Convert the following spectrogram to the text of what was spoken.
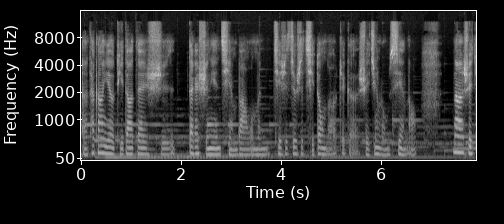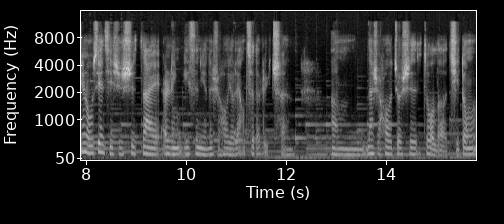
呃，他刚刚也有提到，在十大概十年前吧，我们其实就是启动了这个水晶龙线哦。那水晶龙线其实是在二零一四年的时候有两次的旅程，嗯，那时候就是做了启动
